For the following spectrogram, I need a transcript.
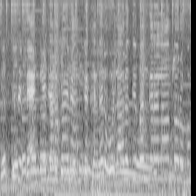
बँकेच्या लोकांना आमच्या खात्याला होड लावलं ते बंद करायला आमचं रोखम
